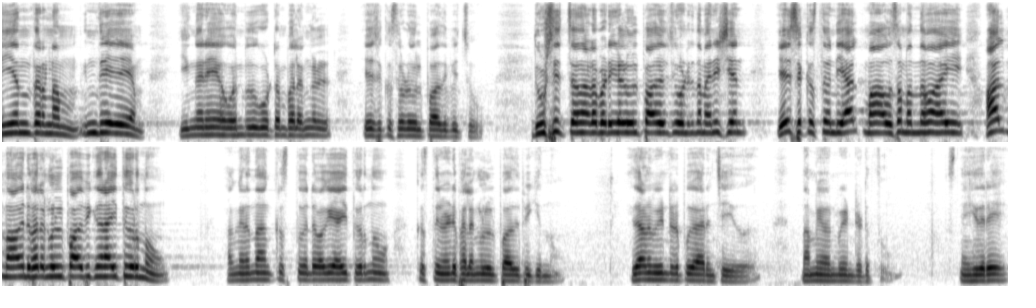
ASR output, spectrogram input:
നിയന്ത്രണം ഇന്ദ്രിയജയം. ഇങ്ങനെ ഒൻപത് കൂട്ടം ഫലങ്ങൾ യേശുക്രിസ്തുവിടെ ഉൽപ്പാദിപ്പിച്ചു. ദുഷിച്ച നടപടികൾ ഉൽപ്പാദിപ്പിച്ചുകൊണ്ടിരുന്ന മനുഷ്യൻ യേശുക്രിസ്തുവിന്റെ ആത്മാവ് സംബന്ധമായി ആത്മാവിന്റെ ഫലങ്ങൾ ഉൽപ്പാദിപ്പിക്കുന്നതിനായി തീർന്നു. അങ്ങനെ നാം ക്രിസ്തുവിന്റെ വകയായി തീർന്നു. ക്രിസ്തുവിന് വേണ്ടി ഫലങ്ങൾ ഉൽപ്പാദിപ്പിക്കുന്നു. ഇതാണ് വീണ്ടെടുപ്പുകാരൻ ചെയ്തത്. നമ്മെ അവൻ വീണ്ടെടുത്തു. സ്നേഹിതരെ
